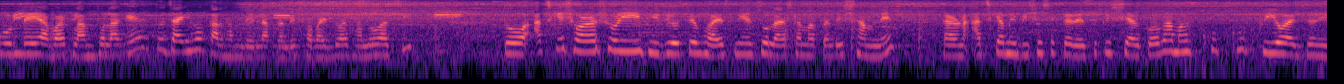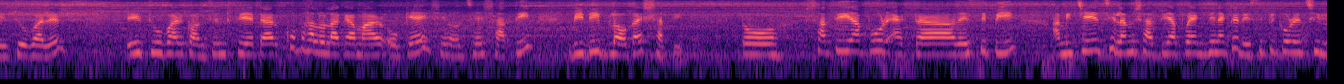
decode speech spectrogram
করলে আবার ক্লান্ত লাগে। তো যাই হোক, আলহামদুলিল্লাহ আপনাদের সবাই দোয়া ভালো আছি। তো আজকে সরাসরি ভিডিওতে ভয়েস নিয়ে চলে আসলাম আপনাদের সামনে। কারণ আজকে আমি বিশেষ একটা রেসিপি শেয়ার করব। আমার খুব খুব প্রিয় একজন ইউটিউবারের ইউটিউবার কন্টেন্ট ক্রিয়েটার খুব ভালো লাগে আমার ওকে। সে হচ্ছে সাথী, বিডি ব্লগার সাথী। তো সাথী আপুর একটা রেসিপি আমি চেয়েছিলাম সাথী আপু একদিন একটা রেসিপি করেছিল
